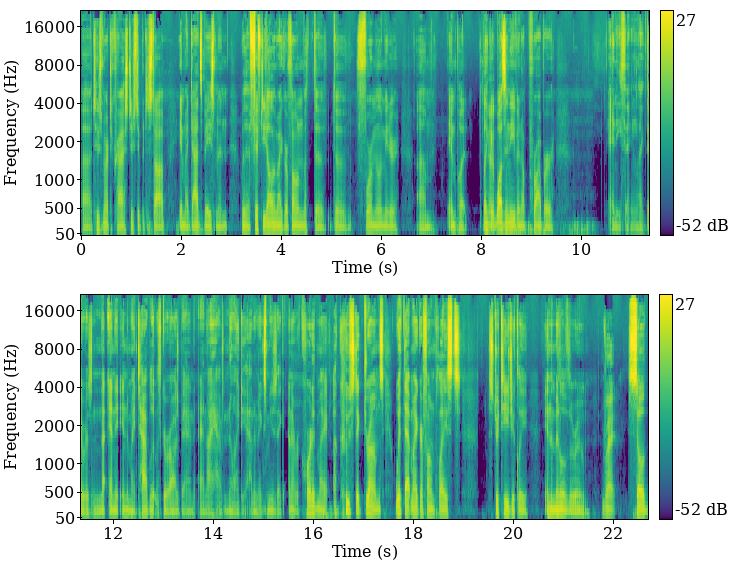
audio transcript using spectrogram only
uh, Too Smart to Crash, Too Stupid to Stop, in my dad's basement with a $50 microphone with the, the four millimeter um, input. Like Yeah. it wasn't even a proper anything. Like there was no, and into my tablet with GarageBand, and I have no idea how to mix music. And I recorded my acoustic drums with that microphone placed strategically in the middle of the room. Right. So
